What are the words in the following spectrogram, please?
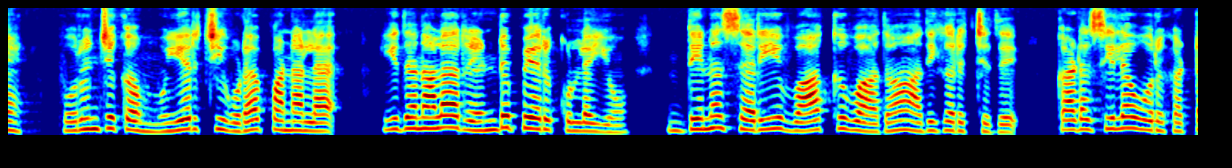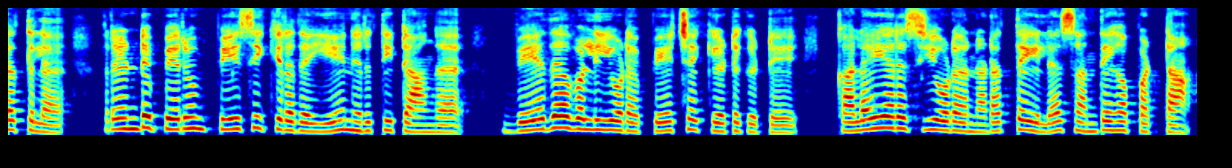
ஏன்? புரிஞ்சுக்க முயற்சி கூட பண்ணல. இதனால ரெண்டு பேருக்குள்ளயும் தினசரி வாக்குவாதம் அதிகரிச்சுது. கடைசியில ஒரு கட்டத்துல ரெண்டு பேரும் பேசிக்கிறதையே நிறுத்திட்டாங்க. வேதவள்ளியோட பேச்ச கேட்டுக்கிட்டு கலையரசியோட நடத்தையில சந்தேகப்பட்டான்.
